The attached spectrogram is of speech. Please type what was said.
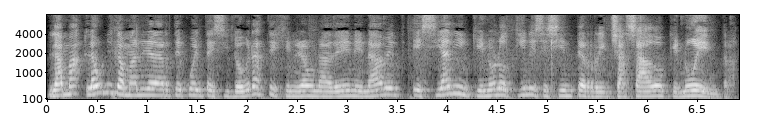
la, la, única manera de darte cuenta y si lograste generar un ADN Navent es si alguien que no lo tiene se siente rechazado, que no entra.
